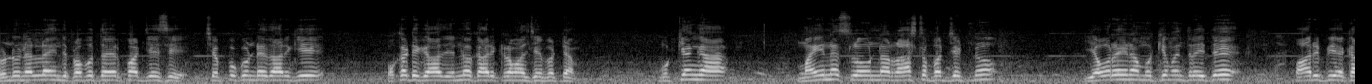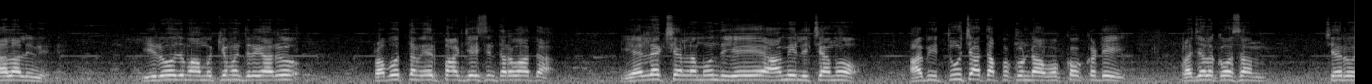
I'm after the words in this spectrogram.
రెండు నెలలైంది ప్రభుత్వం ఏర్పాటు చేసి చెప్పుకునే దానికి ఒకటి కాదు ఎన్నో కార్యక్రమాలు చేపట్టాం. ముఖ్యంగా మైనస్లో ఉన్న రాష్ట్ర బడ్జెట్ను ఎవరైనా ముఖ్యమంత్రి అయితే పారిపోయే కాలాలు ఇవి. ఈరోజు మా ముఖ్యమంత్రి గారు ప్రభుత్వం ఏర్పాటు చేసిన తర్వాత ఎలక్షన్ల ముందు ఏ ఏ హామీలు ఇచ్చామో అవి తూచా తప్పకుండా ఒక్కొక్కటి ప్రజల కోసం చేరువ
